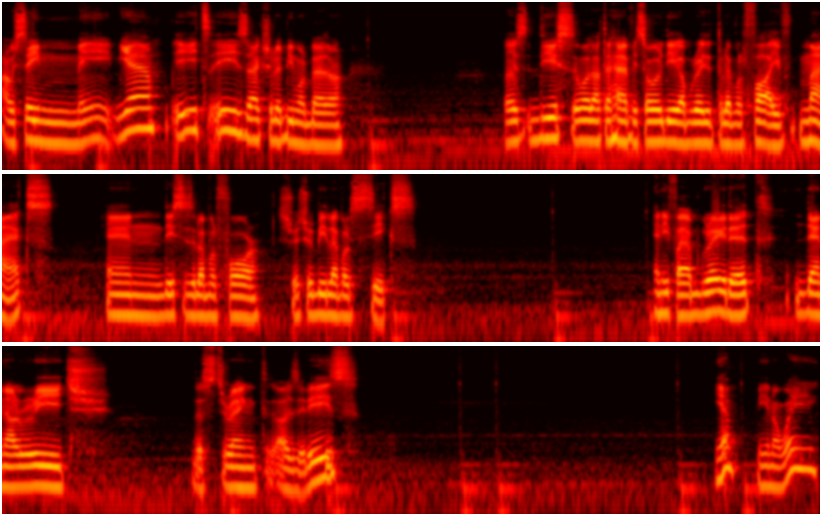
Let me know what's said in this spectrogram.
I would say may yeah, it is actually a bit more better. Because this what that I have is already upgraded to level 5 max and this is level 4 so it should be level 6 and if I upgrade it then I'll reach the strength as it is. Yep in a way.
